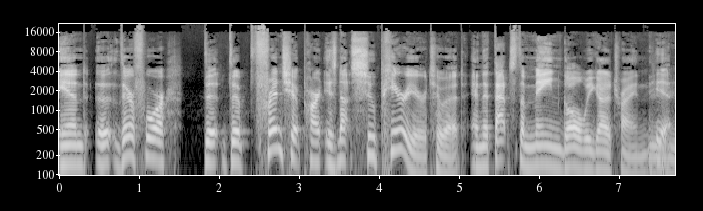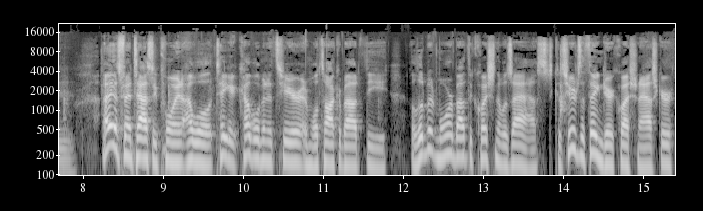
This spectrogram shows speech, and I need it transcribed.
and uh, therefore, the the friendship part is not superior to it, and that that's the main goal we got to try and hit. I think it's a fantastic point. I will take a couple of minutes here and we'll talk about the a little bit more about the question that was asked. Because here's the thing, dear question asker,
